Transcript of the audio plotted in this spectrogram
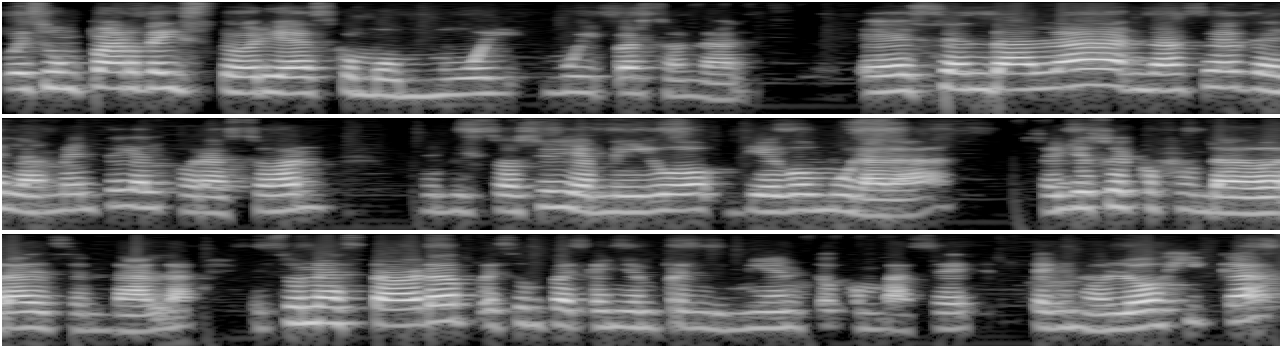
pues un par de historias como muy, muy personal. Eh, Sendala nace de la mente y el corazón de mi socio y amigo Diego Muradas. O sea, yo soy cofundadora de Sendala. Es una startup, es un pequeño emprendimiento con base tecnológica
